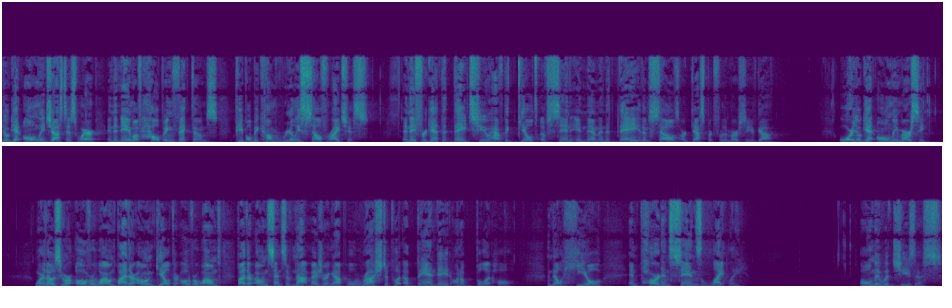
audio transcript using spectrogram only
You'll get only justice where, in the name of helping victims, people become really self righteous. And they forget that they too have the guilt of sin in them and that they themselves are desperate for the mercy of God. Or you'll get only mercy, where those who are overwhelmed by their own guilt, they're overwhelmed by their own sense of not measuring up, will rush to put a band aid on a bullet hole. And they'll heal and pardon sins lightly. Only with Jesus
